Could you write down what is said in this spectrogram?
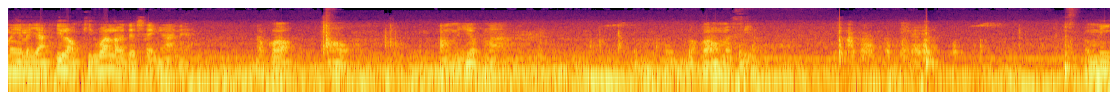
ในระยะที่เราคิดว่าเราจะใช้งานเนี่ยเราก็เอาฝั่งนี้ออกมาแล้วก็เอามาเสียบตรงนี้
